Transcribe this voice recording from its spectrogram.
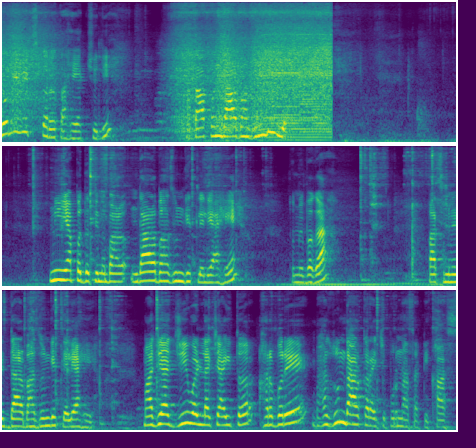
दोन्ही मिक्स करत आहे ॲक्च्युली आता आपण डाळ भाजून घेऊया. मी या पद्धतीनं बाळ डाळ भाजून घेतलेली आहे. तुम्ही बघा. पाच मिनिट डाळ भाजून घेतलेली आहे. माझी आजी वडिलाची आई तर हरभरे भाजून डाळ करायची पुरणासाठी खास.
